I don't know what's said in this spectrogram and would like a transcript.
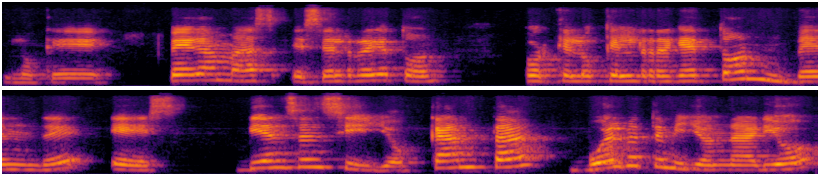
lo que pega más es el reggaetón, porque lo que el reggaetón vende es bien sencillo, canta, vuélvete millonario,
